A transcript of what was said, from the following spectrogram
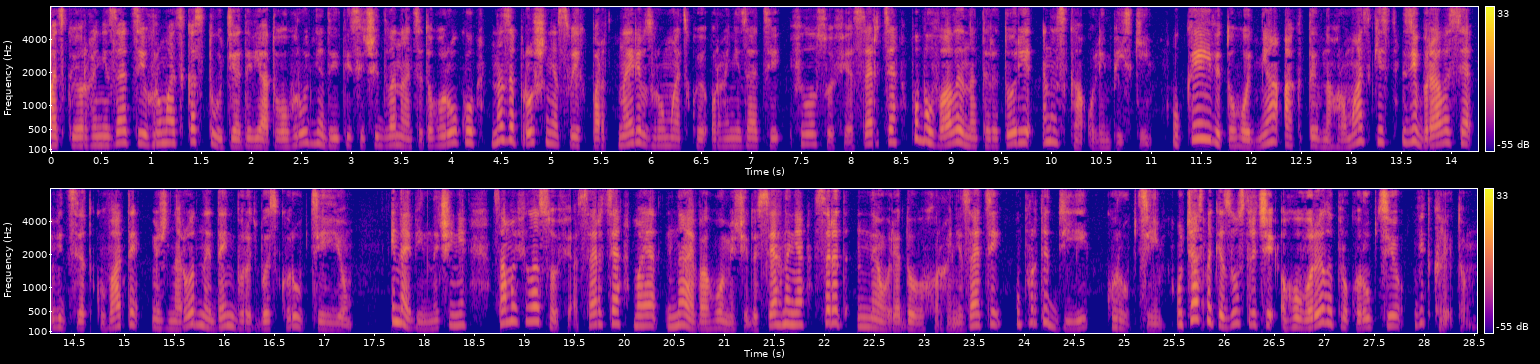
громадської організації Громадська студія 9 грудня 2012 року на запрошення своїх партнерів з громадської організації Філософія серця побували на території НСК Олімпійський. У Києві того дня активна громадськість зібралася відсвяткувати Міжнародний день боротьби з корупцією. І на Вінничині саме філософія серця має найвагоміші досягнення серед неурядових організацій у протидії корупції. Учасники зустрічі говорили про корупцію відкрито.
